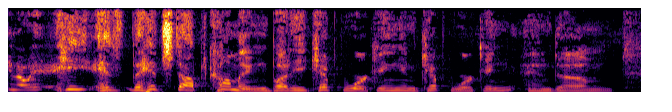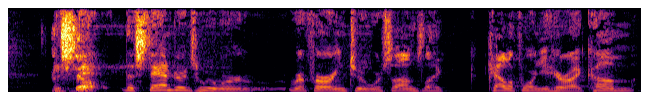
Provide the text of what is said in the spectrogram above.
you know, he his the hit stopped coming, but he kept working and kept working, and um, the, sta- the standards we were referring to were songs like California, Here I Come,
